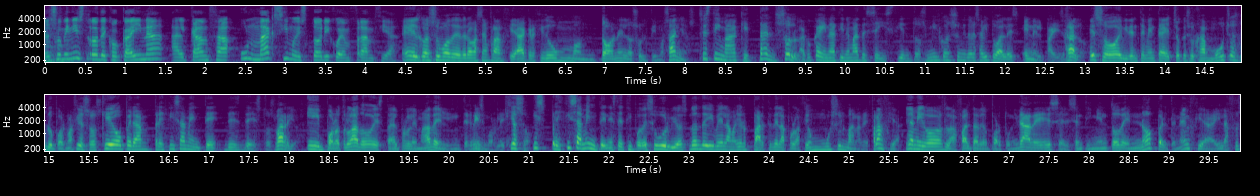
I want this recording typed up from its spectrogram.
El suministro de cocaína alcanza un máximo histórico en Francia. El consumo de drogas en Francia ha crecido un montón en los últimos años. Se estima que tan solo la cocaína tiene más de 600.000 consumidores habituales en el país galo. Eso evidentemente ha hecho que surjan muchos grupos mafiosos que operan precisamente desde estos barrios. Y por otro lado está el problema del integrismo religioso. Es precisamente en este tipo de suburbios donde vive la mayor parte de la población musulmana de Francia. Y amigos, la falta de oportunidades, el sentimiento de no pertenencia y la frustración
